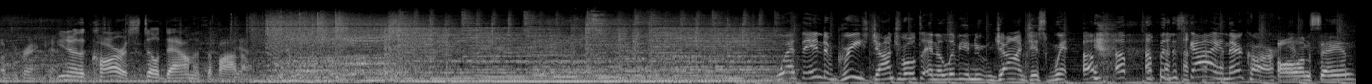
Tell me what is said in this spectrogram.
of the Grand Canyon. You know, the car is still down at the bottom. Well, at the end of Grease, John Travolta and Olivia Newton-John just went up, up, up in the sky in their car. All I'm saying,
